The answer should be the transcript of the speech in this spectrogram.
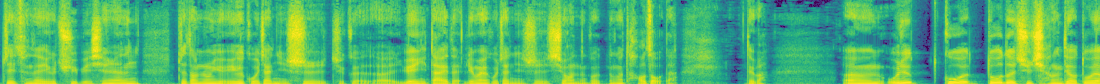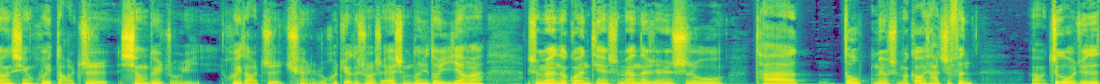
这存在一个区别，显然这当中有一个国家你是这个呃愿意待的，另外一个国家你是希望能够能够逃走的，对吧？嗯，我觉得过多的去强调多样性会导致相对主义，会导致犬儒，会觉得说是哎什么东西都一样啊，什么样的观点，什么样的人事物，它都没有什么高下之分啊。这个我觉得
